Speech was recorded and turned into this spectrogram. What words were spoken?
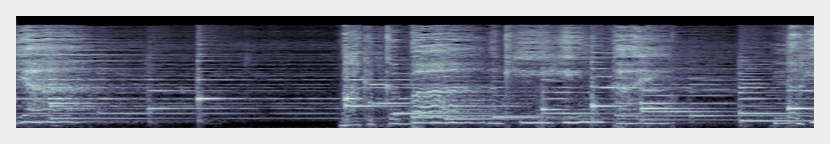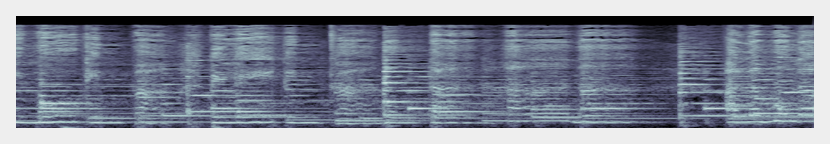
kaya? Bakit ka ba naghihintay? Nahimugin pa, pilitin ka ng tanghana Alam mo na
